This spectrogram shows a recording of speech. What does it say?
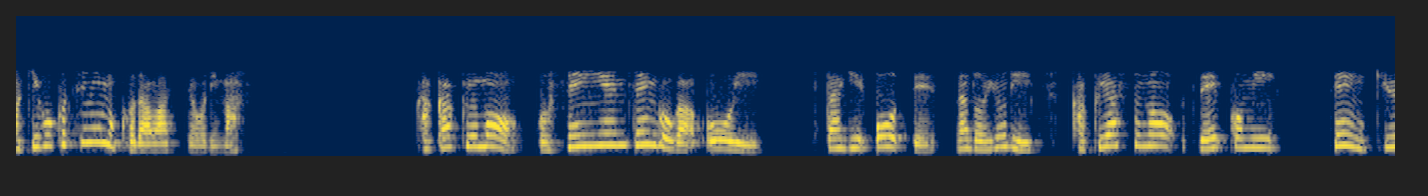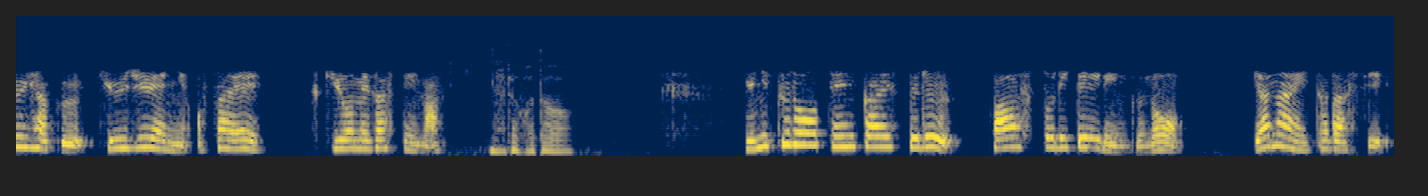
履き心地にもこだわっております。価格も5000円前後が多い下着大手などより格安の税込み1990円に抑え普及を目指しています。なるほど。ユニクロを展開するファーストリテイリングの柳井正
